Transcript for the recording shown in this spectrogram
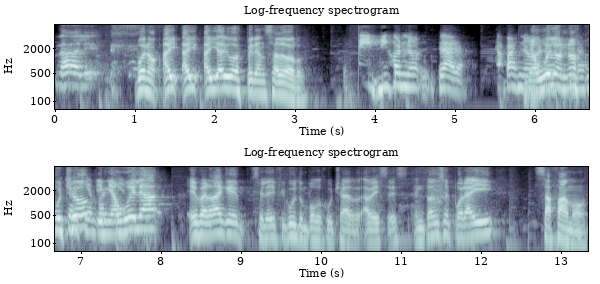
Dale. bueno, hay, hay, hay algo esperanzador. Sí, dijo no, claro. Capaz no. mi abuelo no, escuchó y mi 100%. abuela es verdad que se le dificulta un poco escuchar a veces. Entonces por ahí zafamos.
